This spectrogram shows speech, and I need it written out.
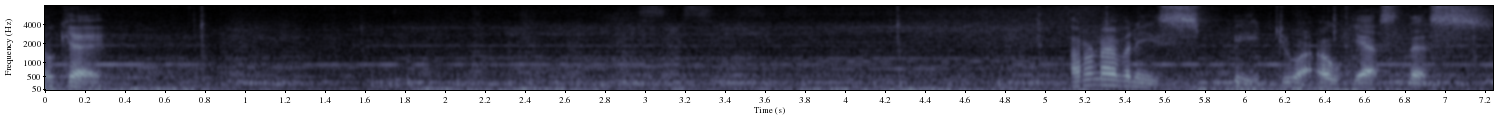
Okay. I don't have any speed, do I? Oh, yes, this.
